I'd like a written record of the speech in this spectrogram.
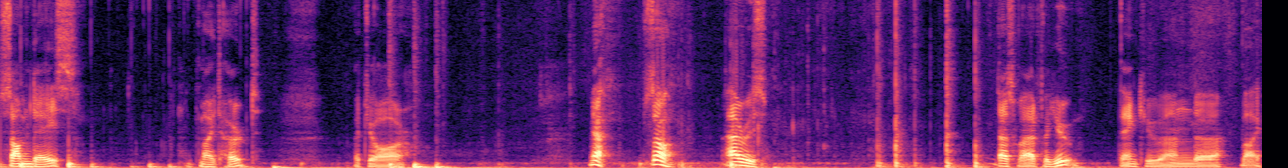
some days. It might hurt. But you are. Yeah. So, Aries. That's what I had for you. Thank you and uh, bye.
